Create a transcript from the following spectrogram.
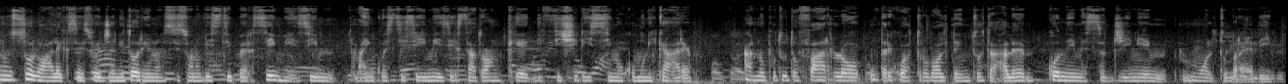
Non solo Alex e i suoi genitori non si sono visti per sei mesi, ma in questi sei mesi è stato anche difficilissimo comunicare. Hanno potuto farlo 3-4 volte in totale, con dei messaggini molto brevi.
